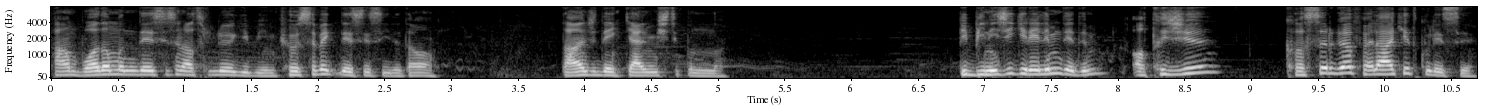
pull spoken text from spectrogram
Tamam bu adamın DS'sini hatırlıyor gibiyim. Köstebek DS'siydi tamam. Daha önce denk gelmiştik bununla. Bir binici girelim dedim. Atıcı, kasırga, felaket kulesi.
